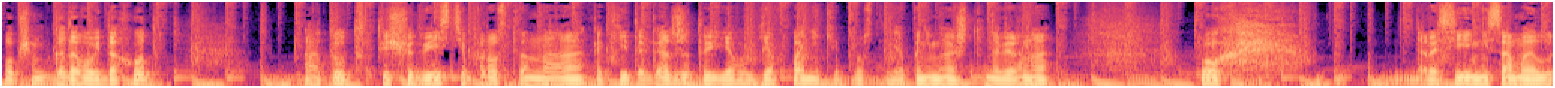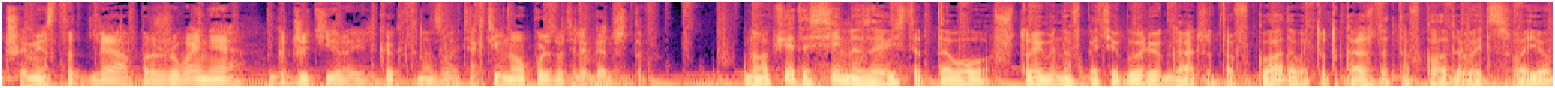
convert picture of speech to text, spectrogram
в общем, годовой доход, а тут 1200 просто на какие-то гаджеты. Я, я в панике просто. Я понимаю, что, наверное, ох, Россия не самое лучшее место для проживания гаджетира, или как это назвать, активного пользователя гаджетов. Но вообще это сильно зависит от того, что именно в категорию гаджетов вкладывать. Тут каждый-то вкладывает свое.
